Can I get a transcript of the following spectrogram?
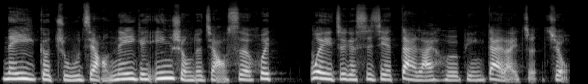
那一个主角，那一个英雄的角色会。为这个世界带来和平，带来拯救。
